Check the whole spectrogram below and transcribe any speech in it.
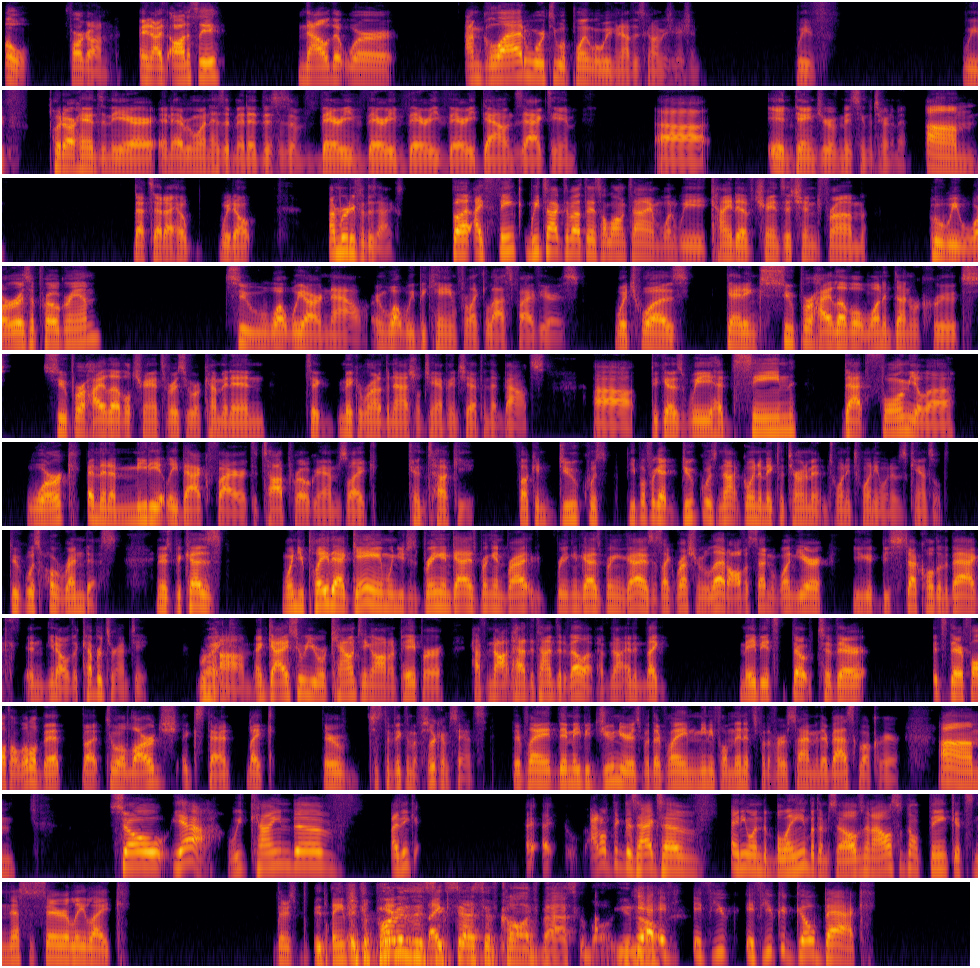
Oh, far gone. And I honestly, now that we're, I'm glad we're to a point where we can have this conversation. We've, we've put our hands in the air, and everyone has admitted this is a very, very, very, very down Zag team, uh, in danger of missing the tournament. Um, that said, I hope we don't. I'm rooting for the Zags, but I think we talked about this a long time when we kind of transitioned from who we were as a program to what we are now and what we became for like the last five years, which was getting super high level one and done recruits, super high level transfers who are coming in to make a run at the national championship and then bounce. Uh, because we had seen that formula work and then immediately backfire to top programs like Kentucky. Fucking Duke was, people forget Duke was not going to make the tournament in 2020 when it was canceled. Duke was horrendous. And it was because when you play that game, when you just bring in guys, bring in bring in guys, bring in guys, it's like Russian roulette. All of a sudden, one year you could be stuck holding the bag, and you know the cupboards are empty. Right. Um, and guys who you were counting on on paper have not had the time to develop, have not, and like maybe it's to their it's their fault a little bit, but to a large extent, like they're just a victim of circumstance. They're playing, they may be juniors, but they're playing meaningful minutes for the first time in their basketball career. Um, so yeah, we kind of, I think, I, I, I don't think the Zags have anyone to blame but themselves, and I also don't think it's necessarily like there's It's, blame. it's should a part of the Like, success of college basketball, you know. yeah, if if you if you could go back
